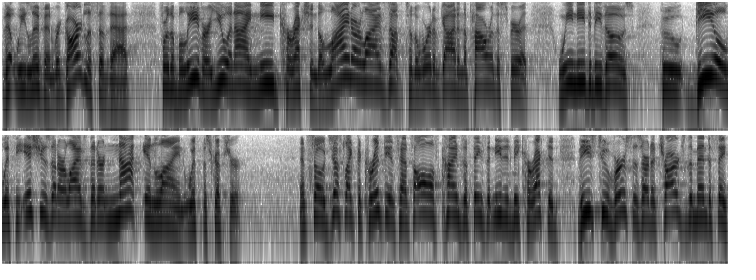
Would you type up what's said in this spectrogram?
that we live in. Regardless of that, for the believer, you and I need correction to line our lives up to the Word of God and the power of the Spirit. We need to be those who deal with the issues in our lives that are not in line with the Scripture. And so, just like the Corinthians had all kinds of things that needed to be corrected, these two verses are to charge the men to say,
